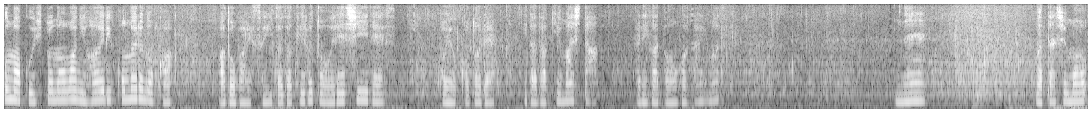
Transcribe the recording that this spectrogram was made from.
うまく人の輪に入り込めるのかアドバイスいただけると嬉しいです。ということでいただきました。ありがとうございます。ねえ。私も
